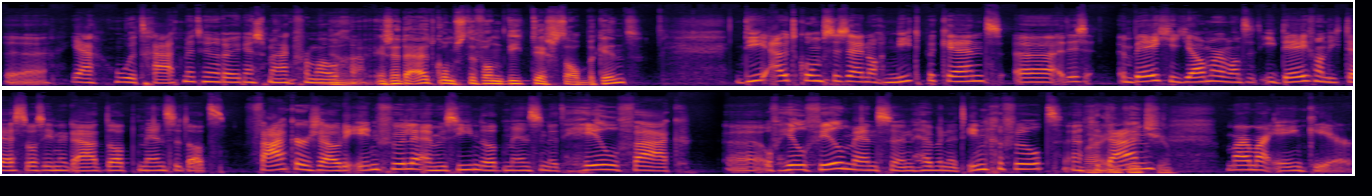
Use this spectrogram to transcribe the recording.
uh, ja, hoe het gaat met hun reuk- en smaakvermogen. Ja. En zijn de uitkomsten van die test al bekend? Die uitkomsten zijn nog niet bekend. Uh, het is een beetje jammer, want het idee van die test was inderdaad dat mensen dat vaker zouden invullen. En we zien dat mensen het heel vaak, uh, of heel veel mensen hebben het ingevuld en maar gedaan, maar maar één keer.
